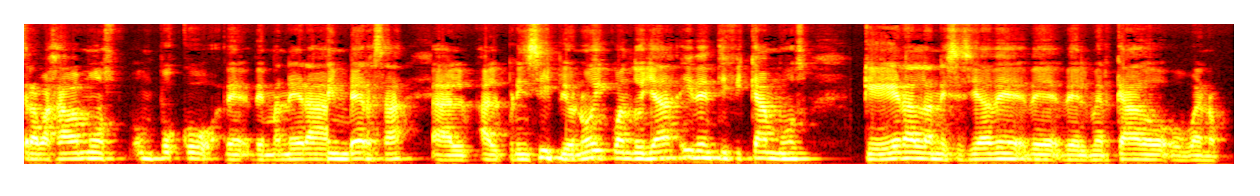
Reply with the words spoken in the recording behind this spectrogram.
trabajábamos un poco de, manera inversa al, principio, ¿no? Y cuando ya identificamos que era la necesidad del mercado, o bueno,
